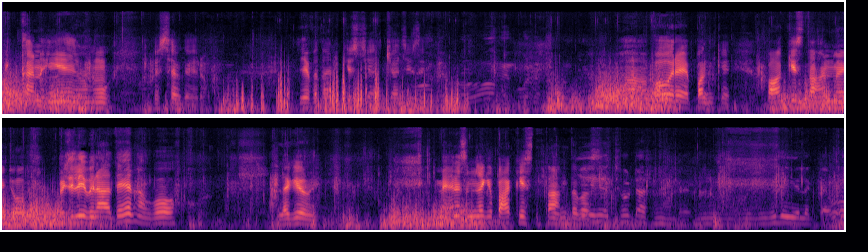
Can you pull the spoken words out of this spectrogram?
लिखा नहीं है हम वैसे कह रहा हूँ। ये पता नहीं किस क्या चीज़ है हाँ वो रहे पंखे पाकिस्तान में जो बिजली बनाते हैं ना वो लगे हुए मैंने समझा कि पाकिस्तान तो बस छोटा समुद्र है। ये लगता है वो।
